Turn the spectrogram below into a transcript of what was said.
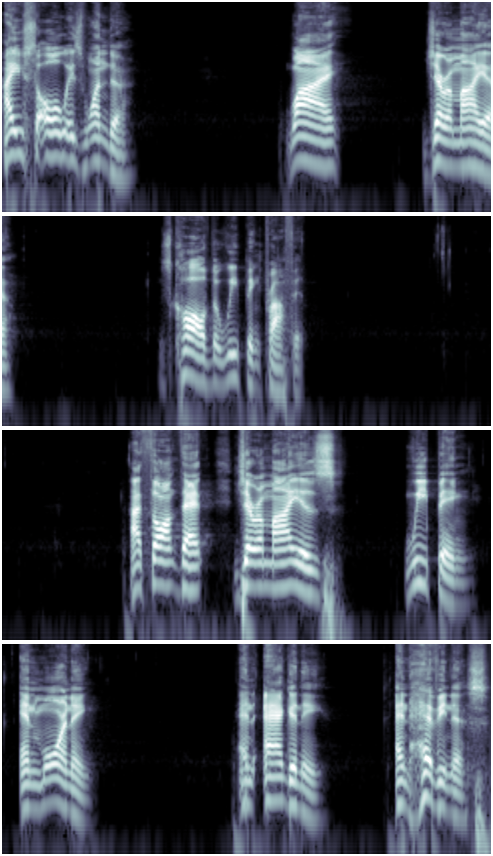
I used to always wonder why Jeremiah is called the weeping prophet. I thought that Jeremiah's weeping and mourning and agony and heaviness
